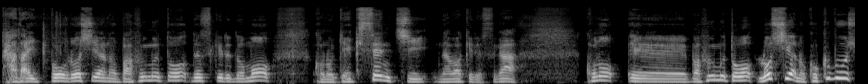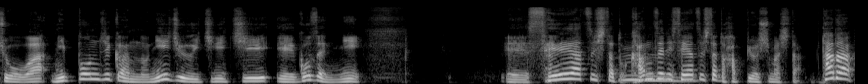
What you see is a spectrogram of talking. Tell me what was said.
ただ一方、ロシアのバフムトですけれども、この激戦地なわけですが、この、えーバフムトをロシアの国防省は日本時間の21日、えー午前に、えー制圧したと、完全に制圧したと発表しました。ただ、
